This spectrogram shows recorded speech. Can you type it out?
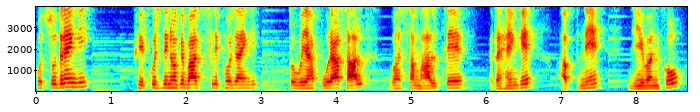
कुछ सुधरेंगी, फिर कुछ दिनों के बाद स्लिप हो जाएँगी। तो यह पूरा साल वह संभालते रहेंगे अपने जीवन को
